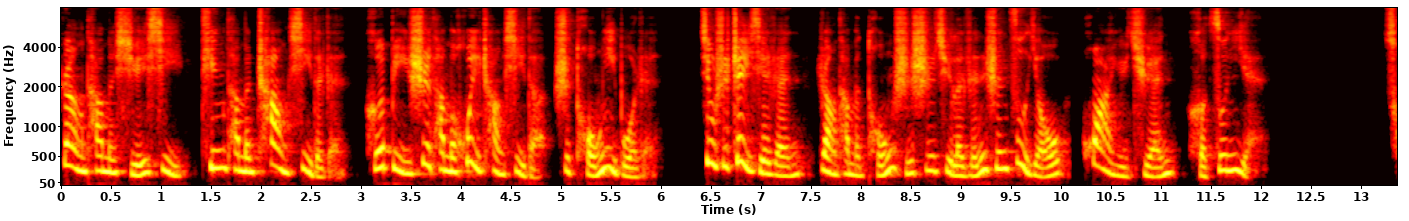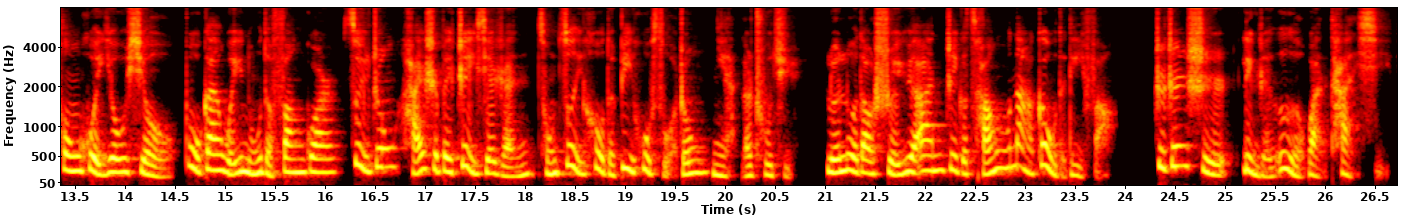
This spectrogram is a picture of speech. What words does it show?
让他们学戏、听他们唱戏的人和鄙视他们会唱戏的是同一拨人。就是这些人，让他们同时失去了人身自由、话语权和尊严。聪慧优秀、不甘为奴的方官，最终还是被这些人从最后的庇护所中撵了出去，沦落到水月庵这个藏污纳垢的地方。这真是令人扼腕叹息。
